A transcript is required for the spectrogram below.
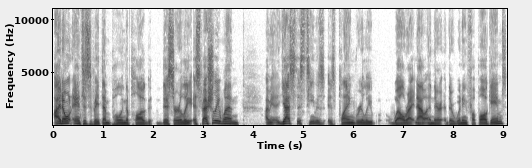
I don't anticipate them pulling the plug this early, especially when I mean, yes, this team is is playing really well right now and they're they're winning football games,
